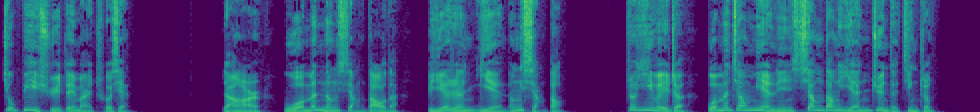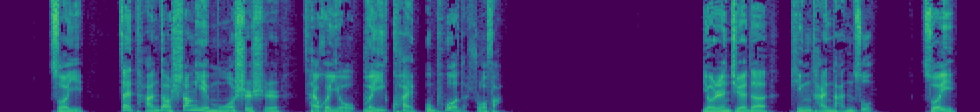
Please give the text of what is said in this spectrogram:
就必须得买车险。然而，我们能想到的，别人也能想到，这意味着我们将面临相当严峻的竞争。所以在谈到商业模式时，才会有唯快不破的说法。有人觉得平台难做，所以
